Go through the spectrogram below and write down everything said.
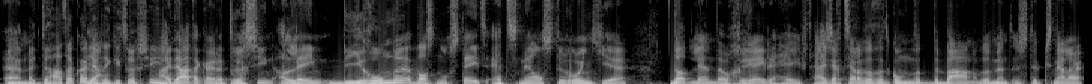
ehm, Uit data kan je Ja. dat denk ik terugzien. uit data kan je dat terugzien. Alleen die ronde was nog steeds het snelste rondje dat Lando gereden heeft. Hij zegt zelf dat het komt omdat de baan op dat moment een stuk sneller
